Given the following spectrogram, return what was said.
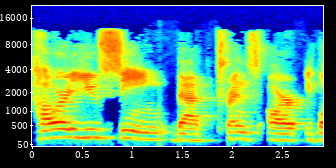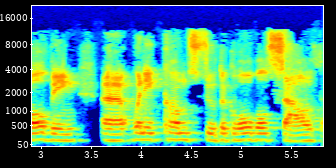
how are you seeing that trends are evolving uh, when it comes to the global south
